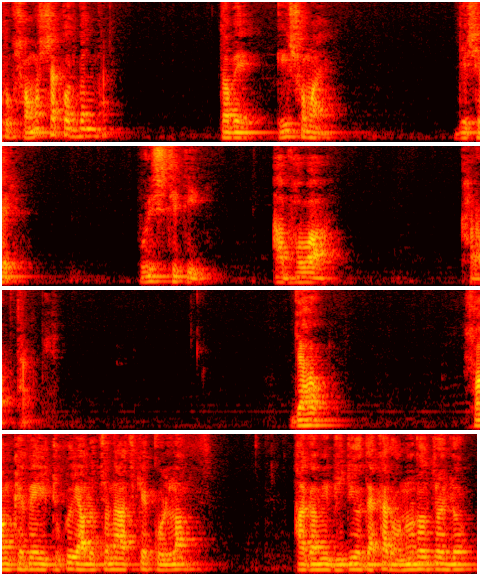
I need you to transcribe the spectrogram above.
খুব সমস্যা করবেন না। তবে এই সময় দেশের পরিস্থিতি, আবহাওয়া খারাপ থাকবে। যা হোক, সংক্ষেপে এইটুকুই আলোচনা আজকে করলাম। আগামী ভিডিও দেখার অনুরোধ রইল।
